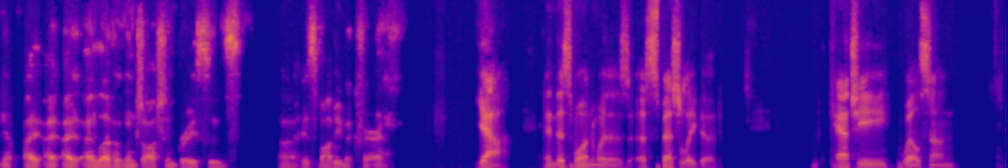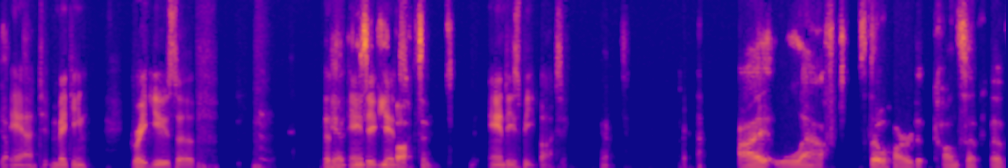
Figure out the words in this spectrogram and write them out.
Yep. I, I, I love it when Josh embraces uh, his Bobby McFerrin. Yeah. And this one was especially good. Catchy, well sung, Yep. and making great use of And he's Andy beatboxing. Andy's beatboxing. I laughed so hard at the concept of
